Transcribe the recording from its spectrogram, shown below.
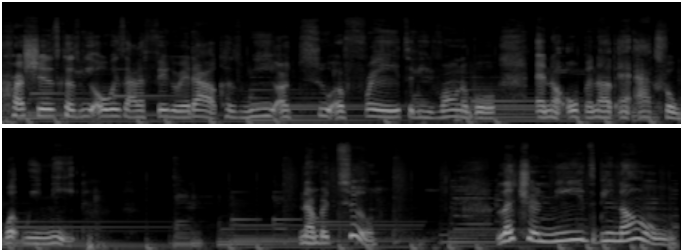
pressures, because we always got to figure it out because we are too afraid to be vulnerable and to open up and ask for what we need. Number two, let your needs be known.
